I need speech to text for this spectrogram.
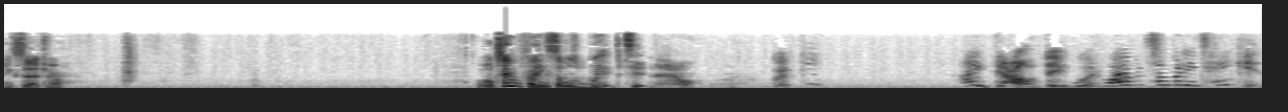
Etc. Well, think someone's whipped it now. I doubt they would. Why would somebody take it?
